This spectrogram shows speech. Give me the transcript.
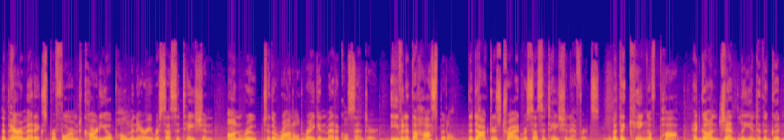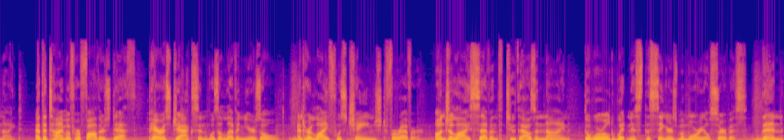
The paramedics performed cardiopulmonary resuscitation en route to the Ronald Reagan Medical Center. Even at the hospital, the doctors tried resuscitation efforts. But the king of pop had gone gently into the good night. At the time of her father's death, Paris Jackson was 11 years old, and her life was changed forever. On July 7, 2009, the world witnessed the singer's memorial service. Then,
